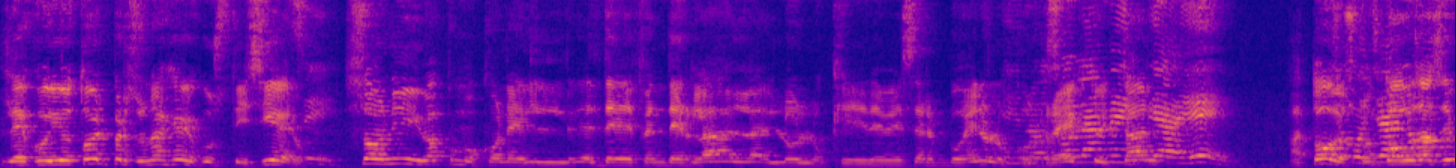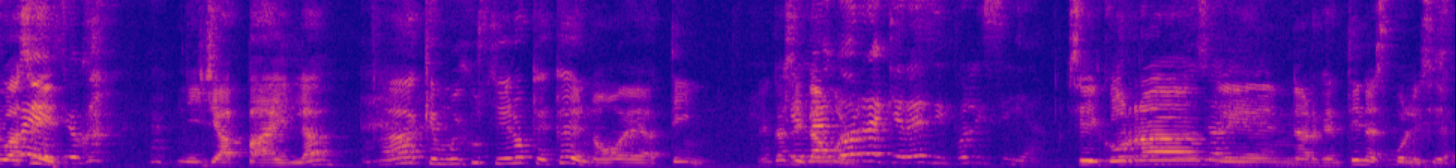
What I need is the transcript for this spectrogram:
Le jodió todo el personaje de justiciero. Sí. Sony iba como con el, el de defender la, la- lo, lo que debe ser bueno, lo y correcto y tal. a él. A todos, Yo con todos no, sido pues, así. yo- Y ya paila. Ah, que muy justiciero que qué. No, eh, a Tim. Venga, que la gorra quiere decir policía. Sí, gorra No en Argentina es policía.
